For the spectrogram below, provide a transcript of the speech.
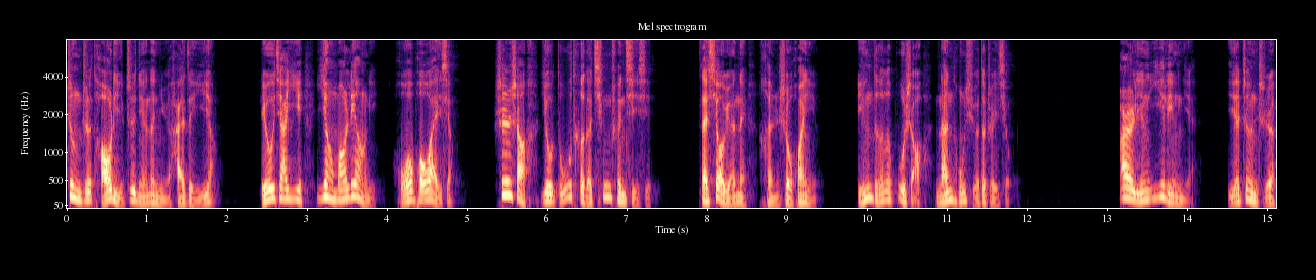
正值桃李之年的女孩子一样，刘佳一样貌靓丽，活泼外向，身上有独特的青春气息，在校园内很受欢迎。赢得了不少男同学的追求。二零一零年，也正值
